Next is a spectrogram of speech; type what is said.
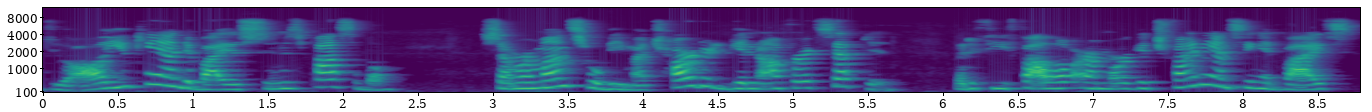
do all you can to buy as soon as possible. Summer months will be much harder to get an offer accepted, but if you follow our mortgage financing advice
